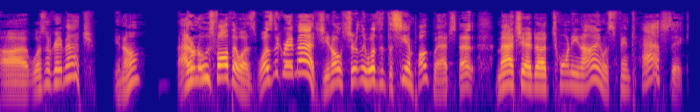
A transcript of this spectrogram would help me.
uh, wasn't a great match, you know? I don't know whose fault that was. Wasn't a great match, you know? Certainly wasn't the CM Punk match. That match at uh, 29 was fantastic.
